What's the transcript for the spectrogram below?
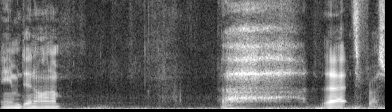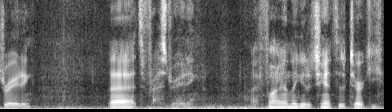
aimed in on him. Ah, that's frustrating. That's frustrating. I finally get a chance at a turkey.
